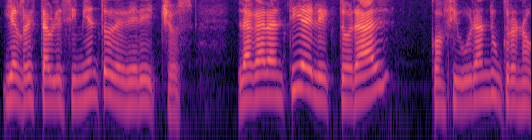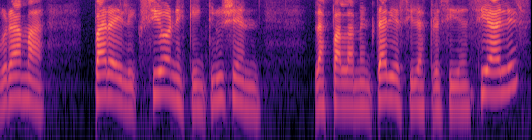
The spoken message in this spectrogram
y el restablecimiento de derechos, la garantía electoral, configurando un cronograma para elecciones que incluyen las parlamentarias y las presidenciales,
